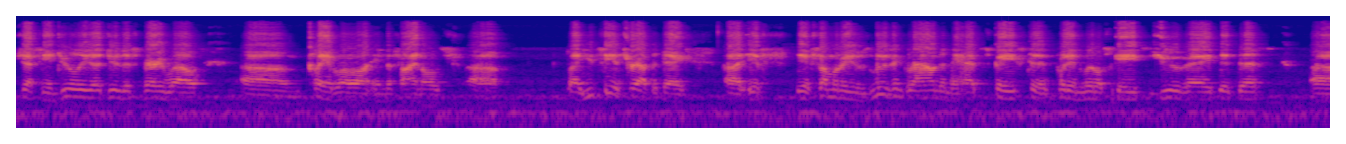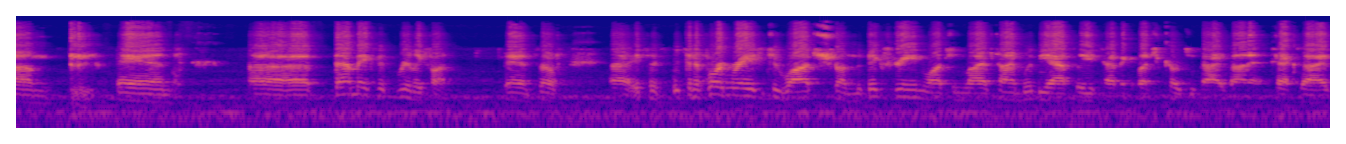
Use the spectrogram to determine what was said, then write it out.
Jessie and Julia do this very well, um, Klaebo in the finals. Um, but you'd see it throughout the day. Uh, if if someone was losing ground and they had space to put in little skates, Juve did this, um, and uh, that makes it really fun. And so uh, it's a, it's an important race to watch from the big screen, watching live time with the athletes, having a bunch of coaches' eyes on it, and tech's eyes,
